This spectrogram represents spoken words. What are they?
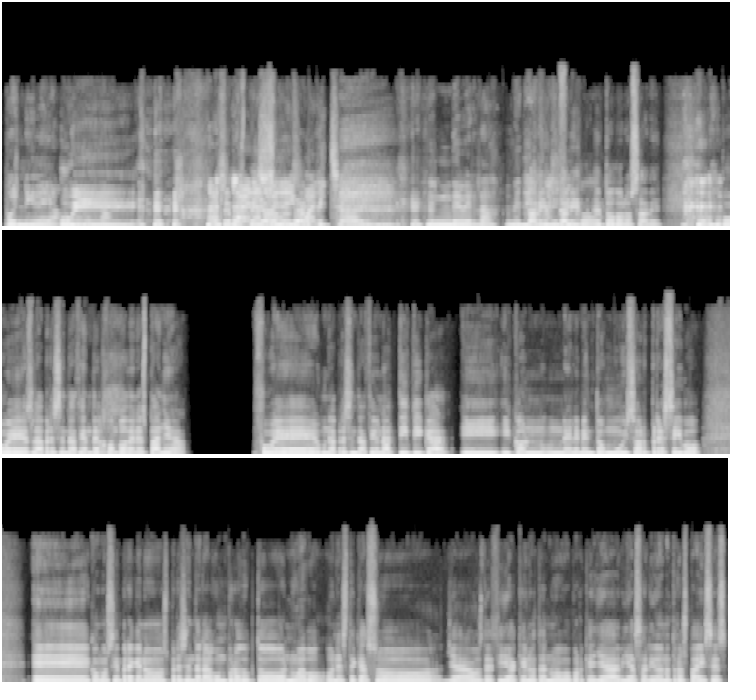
Pues ni idea. Uy, te hemos pillado. igual. Pichai. De verdad. me da David, David eh, todo lo sabe. Pues la presentación del HomePod en España fue una presentación atípica y, con un elemento muy sorpresivo. Eh, como siempre que nos presentan algún producto nuevo, o en este caso ya os decía que no tan nuevo porque ya había salido en otros países,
